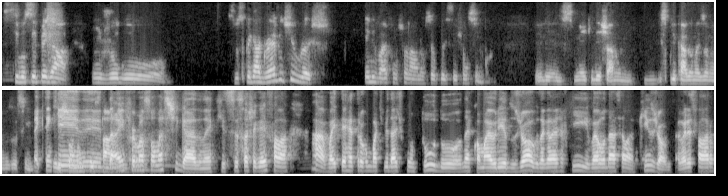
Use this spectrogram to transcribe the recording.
se você pegar um jogo. Se você pegar Gravity Rush, ele vai funcionar no seu PlayStation 5. Eles meio que deixaram explicado mais ou menos assim. É que tem que dar a informação mastigada, né? Que se você só chegar e falar, ah, vai ter retrocompatibilidade com tudo, né? Com a maioria dos jogos, a galera já fica, vai rodar, sei lá, 15 jogos. Agora eles falaram,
